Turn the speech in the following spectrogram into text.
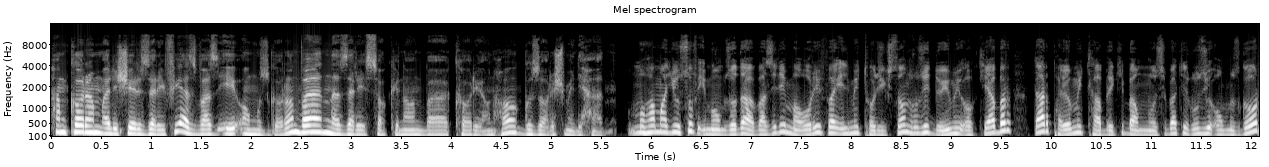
همکارم علی شیر ظریفی از وضع آموزگاران و نظر ساکنان به کار آنها گزارش می‌دهد. محمد یوسف امامزاده وزیر معارف و علمی تاجیکستان روز دوم اکتبر در پیام تبریکی به مناسبت муносибати рӯзи омӯзгор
